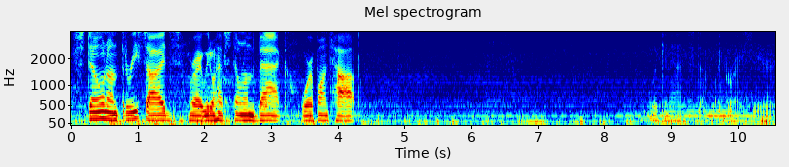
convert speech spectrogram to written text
Stone on three sides. Right, we don't have stone on the back or up on top. Looking at stuff like right here.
